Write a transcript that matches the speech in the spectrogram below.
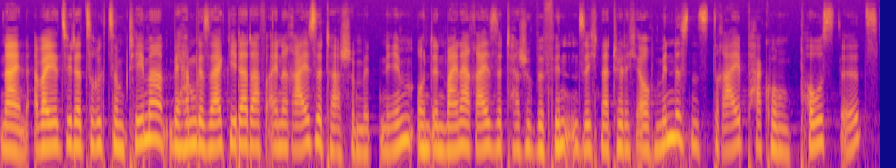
nein, aber jetzt wieder zurück zum Thema. Wir haben gesagt, jeder darf eine Reisetasche mitnehmen und in meiner Reisetasche befinden sich natürlich auch mindestens drei Packungen Post-its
